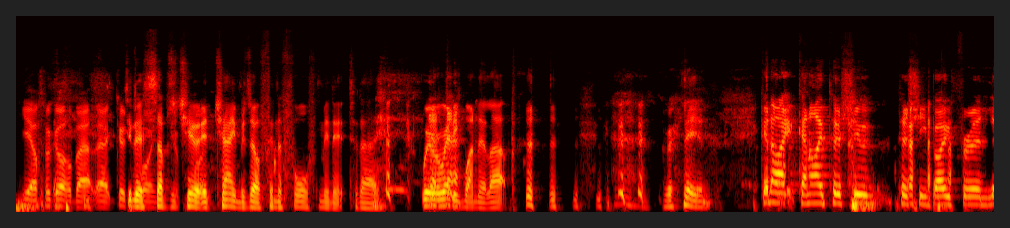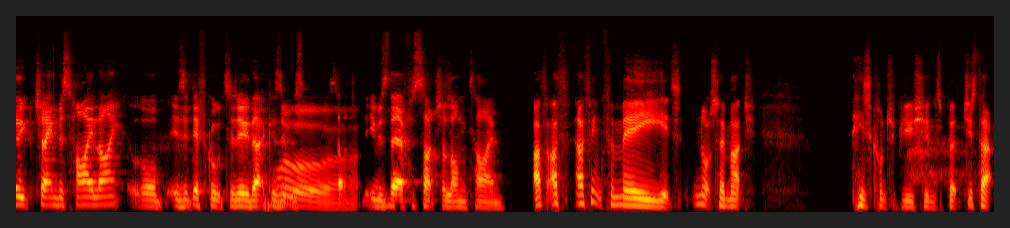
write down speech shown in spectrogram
Yeah, I forgot about that. Good Should have point, good substituted Chambers off in the fourth minute today. We're already 1 0 up. Brilliant. Can I can I push you push you both for a Luke Chambers highlight, or is it difficult to do that because it was Whoa. such, he was there for such a long time? I, I, I think for me, it's not so much his contributions, but just that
